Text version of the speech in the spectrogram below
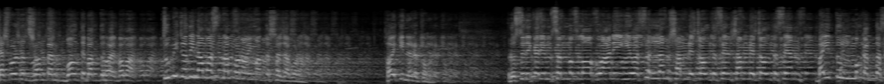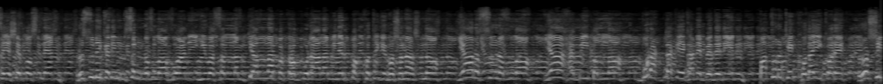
শেষ পর্যন্ত সন্তান বলতে বাধ্য হয়, বাবা, তুমি যদি নামাজ না পড়ো, আমি মাদ্রাসা যাব না। হয় কিনা এরকম? রসুল করিম ওয়াসাল্লাম সামনে চলতেছেন সামনে চলতেছেন। বাইতুল মুকাদ্দাসে এসে বসলেন। রসুল করিম সাল্লাল্লাহু আলাইহি ওয়াসাল্লাম কি আল্লাহ পাক রব্বুল আলামিনের পক্ষ থেকে ঘোষণা আসলো, ইয়া রাসূলুল্লাহ, ইয়া হাবিবাল্লাহ, বুরাকটাকে এখানে বেঁধে দিন। পাথরকে খোদাই করে রশি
